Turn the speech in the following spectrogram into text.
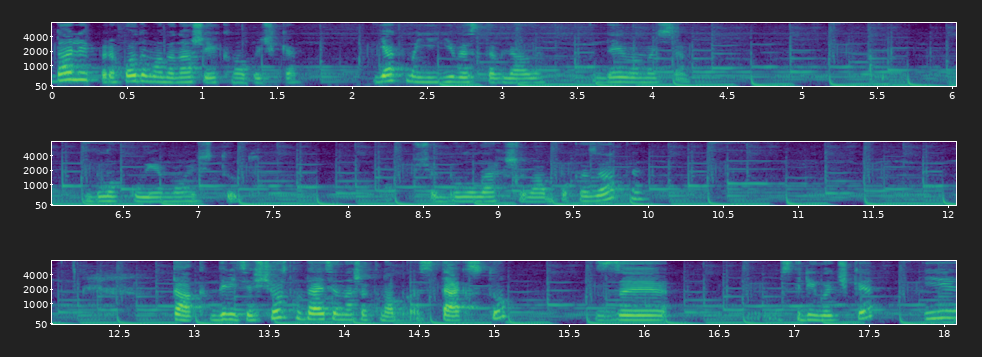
Далі переходимо до нашої кнопочки. Як ми її виставляли? Дивимося. Блокуємо ось тут, щоб було легше вам показати. Так, дивіться, що складається наша кнопка з тексту, з стрілочки і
